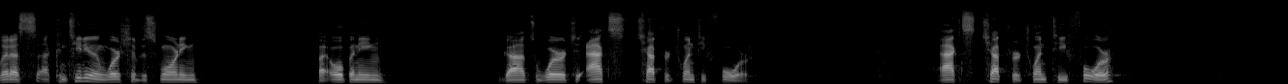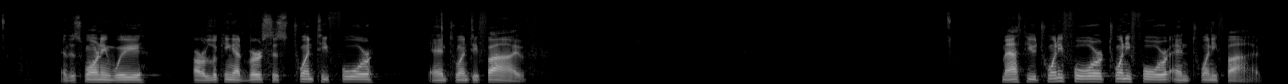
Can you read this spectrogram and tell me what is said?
Let us uh, continue in worship this morning by opening God's Word to Acts chapter 24. Acts chapter 24. And this morning we are looking at verses 24 and 25. Matthew 24, 24, and 25.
